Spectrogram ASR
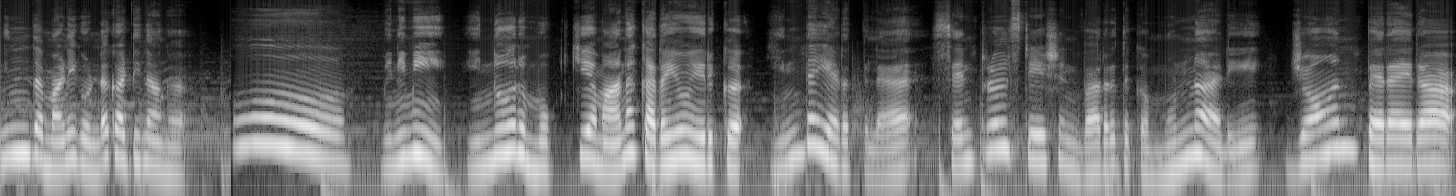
இந்த மணிகுண்டை கட்டினாங்க. ஓ. மினிமி இன்னொரு முக்கியமான கதையும் இருக்கு. இந்த இடத்துல சென்ட்ரல் ஸ்டேஷன் வர்றதுக்கு முன்னாடி ஜான் பெரைரா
